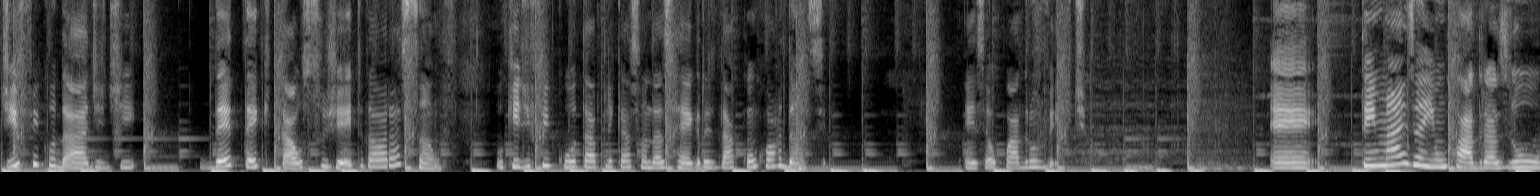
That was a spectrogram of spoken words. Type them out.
dificuldade de detectar o sujeito da oração, o que dificulta a aplicação das regras da concordância. Esse é o quadro verde. É, tem mais aí um quadro azul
